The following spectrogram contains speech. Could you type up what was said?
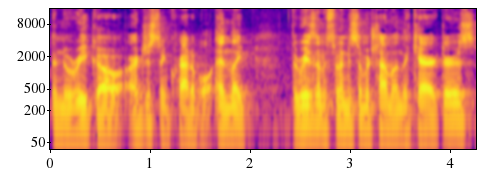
and Noriko are just incredible. And like the reason I'm spending so much time on the characters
